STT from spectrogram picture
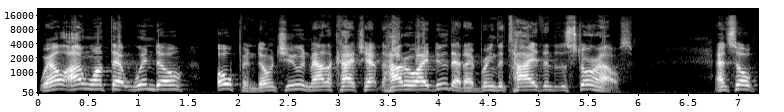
Well i want that window open don't you? In malachi chapter how do i do that? I bring the tithe into the storehouse and so,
